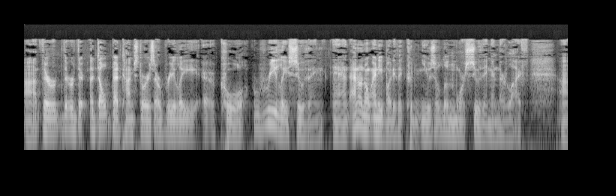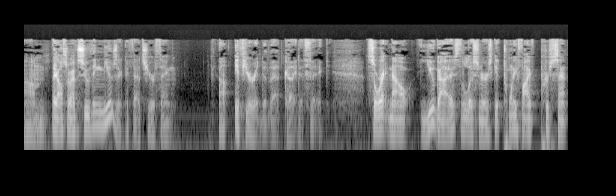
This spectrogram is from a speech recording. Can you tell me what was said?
Uh, their, their, their adult bedtime stories are really uh, cool, really soothing, and I don't know anybody that couldn't use a little more soothing in their life. Um, they also have soothing music, if that's your thing. Uh, if you're into that kind of thing. So right now, you guys, the listeners, get 25%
